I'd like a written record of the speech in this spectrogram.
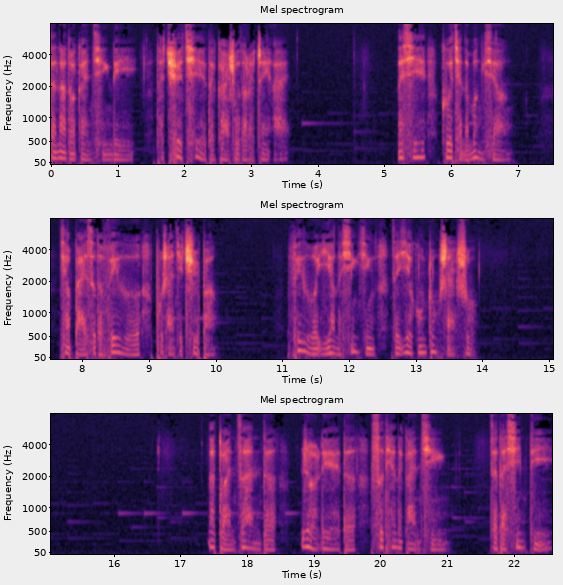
在那段感情里，他确切的感受到了真爱。那些搁浅的梦想。像白色的飞蛾扑扇起翅膀，飞蛾一样的星星在夜空中闪烁。那短暂的、热烈的四天的感情，在他心底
